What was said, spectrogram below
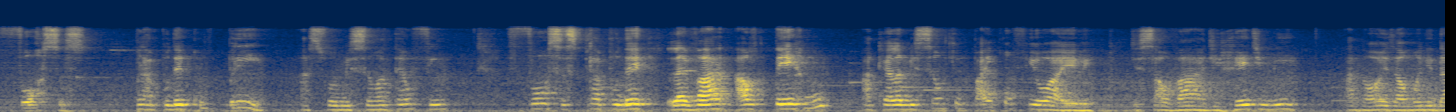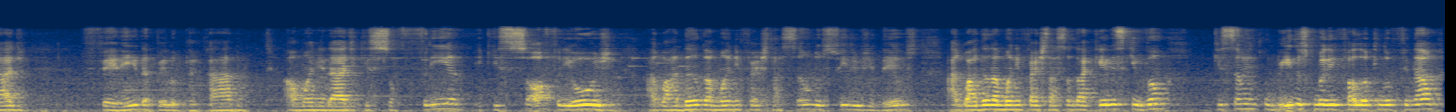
forças para poder cumprir a sua missão até o fim. Forças para poder levar ao termo aquela missão que o Pai confiou a ele de salvar, de redimir a nós, a humanidade ferida pelo pecado, a humanidade que sofria e que sofre hoje, aguardando a manifestação dos filhos de Deus, aguardando a manifestação daqueles que vão que são incumbidos, como ele falou aqui no final,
